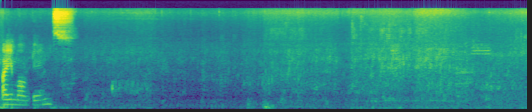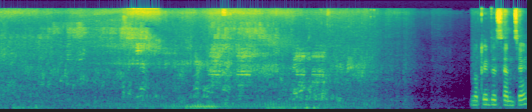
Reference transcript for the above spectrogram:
High mountains. Look at the sunset.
